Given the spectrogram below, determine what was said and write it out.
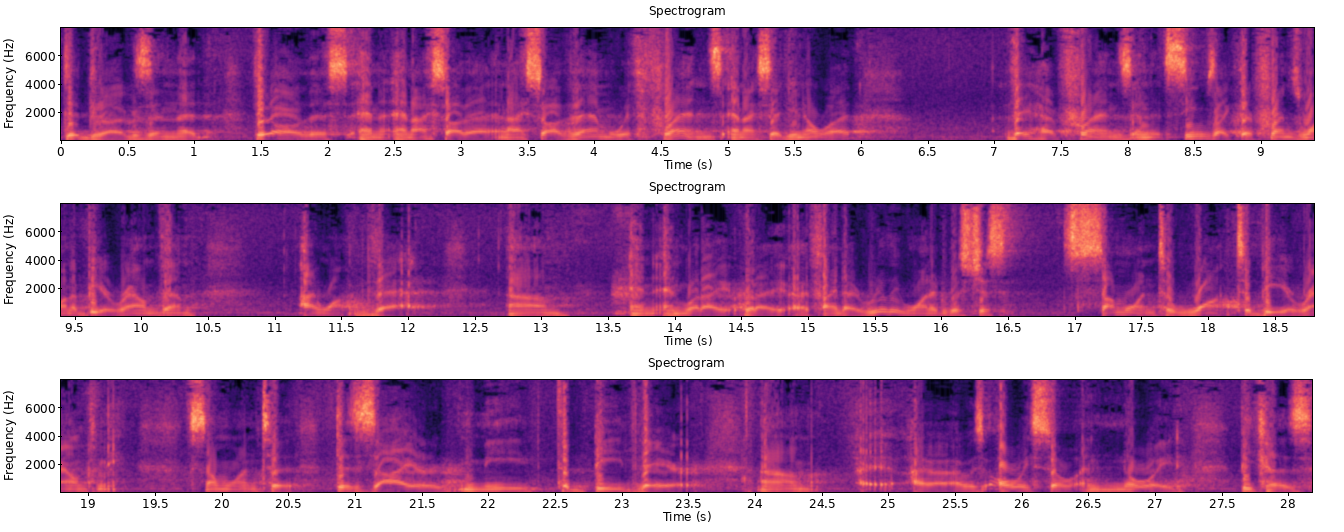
did drugs and that did all of this and, and I saw that and I saw them with friends and I said, you know what? They have friends, and it seems like their friends want to be around them. I want that. Um, and and what I what I, I find I really wanted was just someone to want to be around me, someone to desire me to be there. Um, I, I, was always so annoyed because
